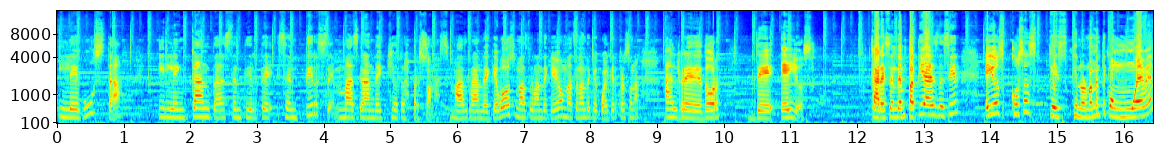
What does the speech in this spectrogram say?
le gusta y le encanta sentirte, sentirse más grande que otras personas, más grande que vos, más grande que yo, más grande que cualquier persona alrededor de ellos. Carecen de empatía, es decir, ellos cosas que, que normalmente conmueven,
